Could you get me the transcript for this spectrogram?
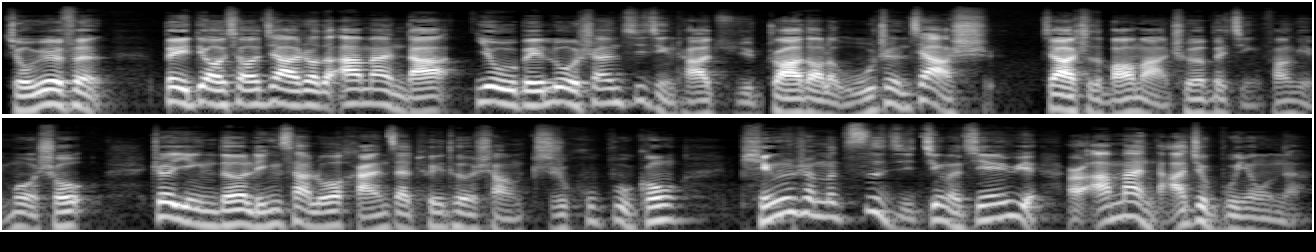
九月份，被吊销驾照的阿曼达又被洛杉矶警察局抓到了无证驾驶，驾驶的宝马车被警方给没收。这引得林赛·罗韩在推特上直呼不公：凭什么自己进了监狱，而阿曼达就不用呢？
